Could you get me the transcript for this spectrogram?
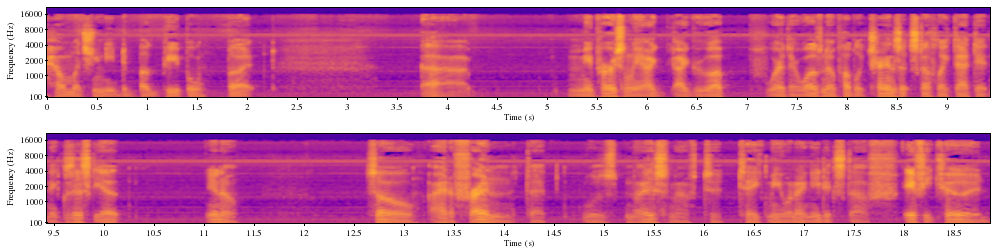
how much you need to bug people. But uh, me personally, I I grew up where there was no public transit, stuff like that didn't exist yet. You know. So I had a friend that was nice enough to take me when I needed stuff, if he could.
